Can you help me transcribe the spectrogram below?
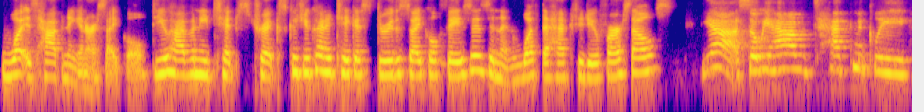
what is happening in our cycle. Do you have any tips, tricks? Could you kind of take us through the cycle phases and then what the heck to do for ourselves? Yeah, so we have technically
